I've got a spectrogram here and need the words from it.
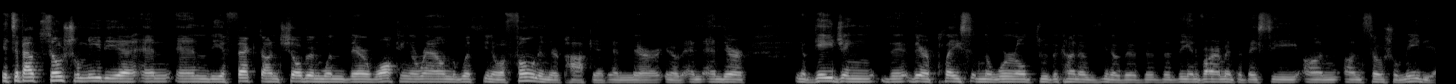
It's about social media and, and the effect on children when they're walking around with, you know, a phone in their pocket and they're, you know, and, and they're, you know gauging the, their place in the world through the kind of you know the, the the environment that they see on on social media.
